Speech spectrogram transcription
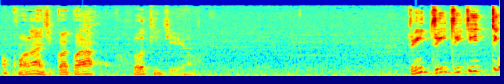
我看咱也是乖乖合体节哦。追追追追叮！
